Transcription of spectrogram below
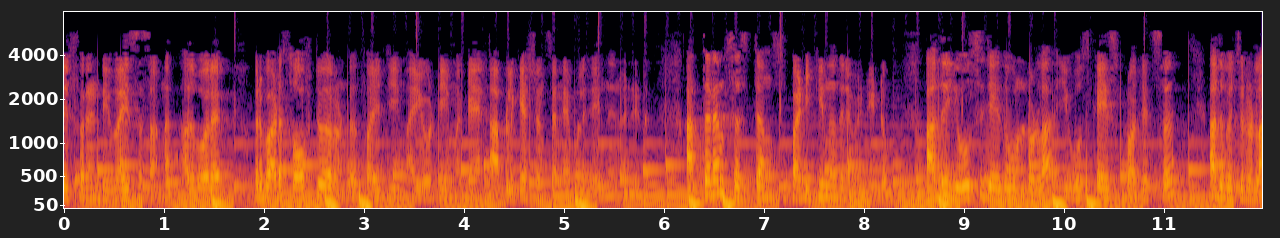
ഡിഫറെന്റ് ഡിവൈസസ് ആണ്. അതുപോലെ ഒരുപാട് സോഫ്റ്റ്വെയർ ഉണ്ട് ഫൈവ് ജിയും ഐ ഒ ടിയും ഒക്കെ ആപ്ലിക്കേഷൻസ് എനേബിൾ ചെയ്യുന്നതിന് വേണ്ടിയിട്ട്. അത്തരം സിസ്റ്റംസ് പഠിക്കുന്നതിന് വേണ്ടിയിട്ടും അത് യൂസ് ചെയ്തുകൊണ്ടുള്ള യൂസ് കേസ് പ്രോജക്ട്സ് അത് വെച്ചിട്ടുള്ള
